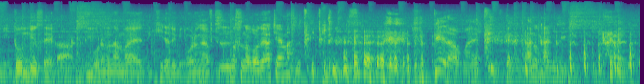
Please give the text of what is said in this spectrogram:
に同級生がうん。俺の名前で聞いた時に俺が普通の素の顔で「あ違います」って言った時に「ひでえなお前」って言ったあの感じ。あ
